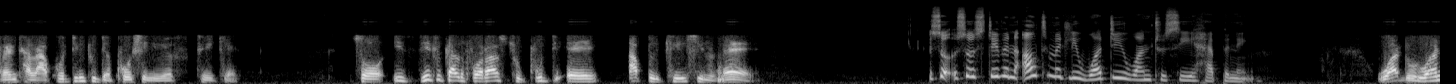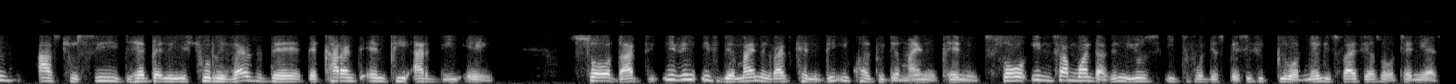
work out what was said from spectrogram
rental according to the portion you have taken. So it's difficult for us to put a application there So, so Stephen, ultimately, what do you want to see happening? What we want us to see happening is to reverse the, the current MPRDA so that even if the mining rights can be equal to the mining permit, so if someone doesn't use it for the specific period, maybe it's five years or ten years,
